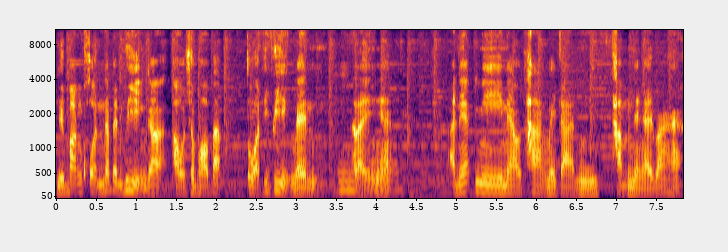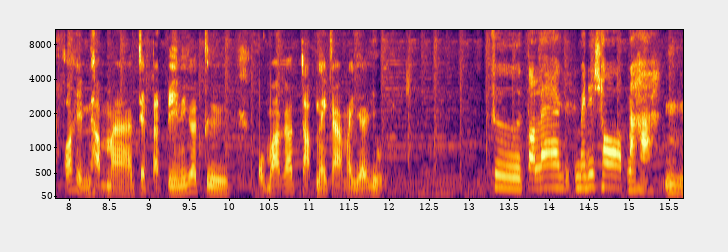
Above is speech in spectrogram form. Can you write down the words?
หรือบางคนถ้าเป็นผู้หญิงก็เอาเฉพาะแบบตัวที่ผู้หญิงเล่นอะไรอย่างเงี้ย อันเนี้ยมีแนวทางในการทำยังไงบ้างฮะเพราะเห็นทำมา7จ็ดปีนี่ก็คือ ผมว่าก็จับในการมาเยอะอยู่ คือตอนแรกไม่ได้ชอบนะคะอืม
